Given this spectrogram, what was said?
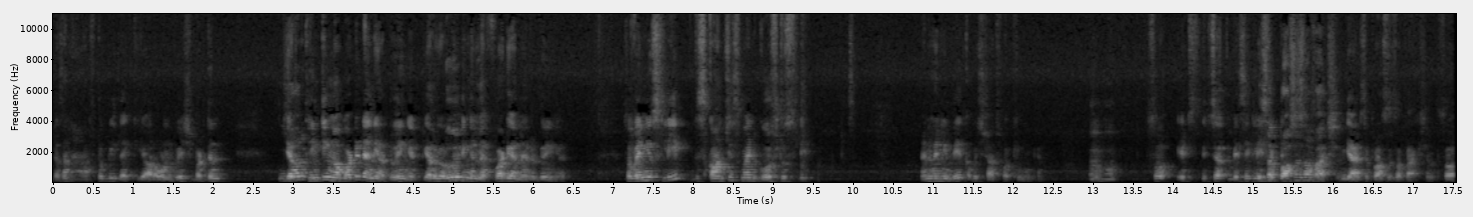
It doesn't have to be like your own wish but then you're, You're- thinking about it and you're doing it. You're, You're you're putting an effort you're never doing it. So when you sleep this conscious mind goes to sleep. And when you wake up it starts working again. Mm-hmm. so it's it's a basically It's a process of action. yeah it's a process of action. So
